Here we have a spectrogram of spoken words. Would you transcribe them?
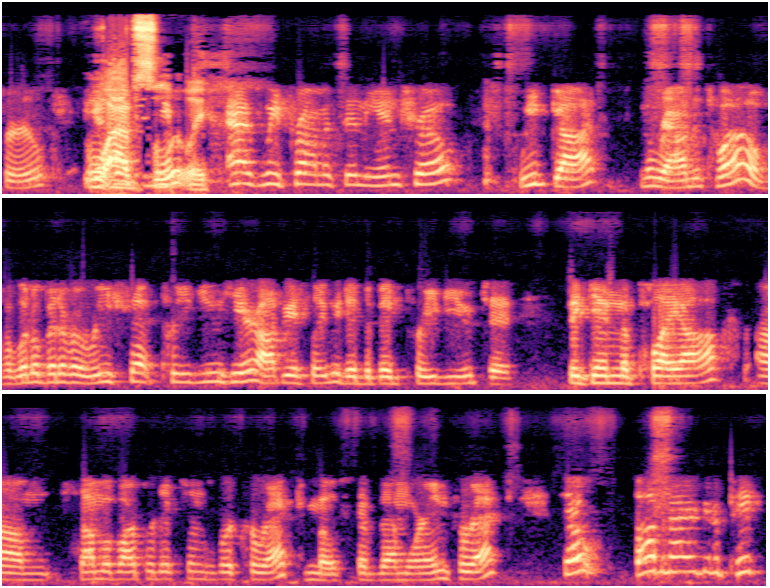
true. Well, absolutely. As we, as we promised in the intro, we've got the round of 12. A little bit of a reset preview here. Obviously, we did the big preview to begin the playoffs. Um, some of our predictions were correct, most of them were incorrect. So, Bob and I are going to pick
